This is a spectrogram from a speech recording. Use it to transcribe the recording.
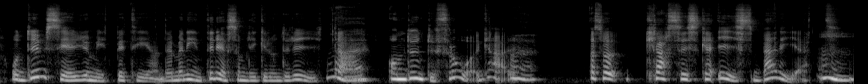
Och du ser ju mitt beteende, men inte det som ligger under ytan. Nej. Om du inte frågar. Nej. Alltså, klassiska isberget. Mm.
